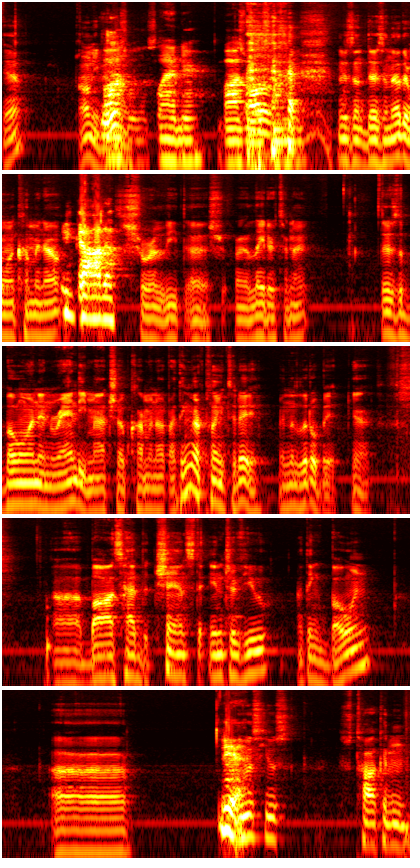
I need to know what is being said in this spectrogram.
Yeah. Only Yeah. one. Boswell slander. Boswell slander. There's a, there's another one coming out. You gotta. shortly uh, sh- uh, later tonight. There's a Bowen and Randy matchup coming up. I think they're playing today in a little bit. Yeah. Uh, Boss had the chance to interview. I think Bowen. Uh, he Yeah. was he was, he was talking.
